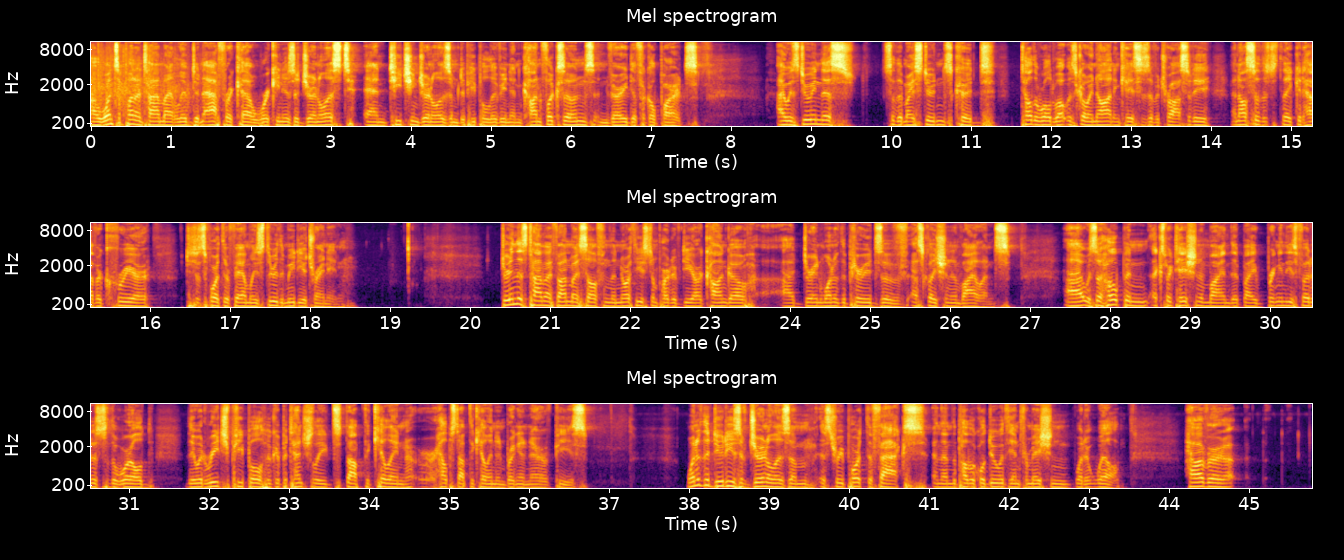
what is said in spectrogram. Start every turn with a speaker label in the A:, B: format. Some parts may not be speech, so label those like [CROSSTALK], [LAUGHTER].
A: Uh, once upon a time, I lived in Africa working as a journalist and teaching journalism to people living in conflict zones and very difficult parts. I was doing this so that my students could tell the world what was going on in cases of atrocity and also that they could have a career to support their families through the media training. During this time, I found myself in the northeastern part of DR Congo uh, during one of the periods of escalation and violence. Uh, it was a hope and expectation of mine that by bringing these photos to the world, they would reach people who could potentially stop the killing or help stop the killing and bring in an air of peace. One of the duties of journalism is to report the facts, and then the public will do with the information what it will. However,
